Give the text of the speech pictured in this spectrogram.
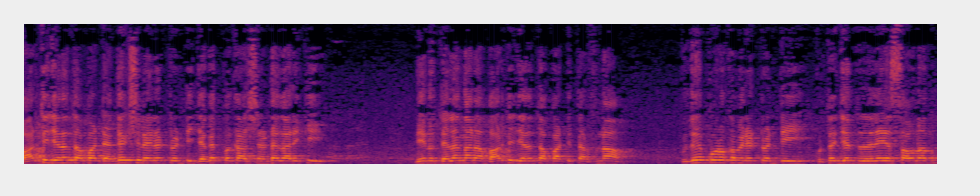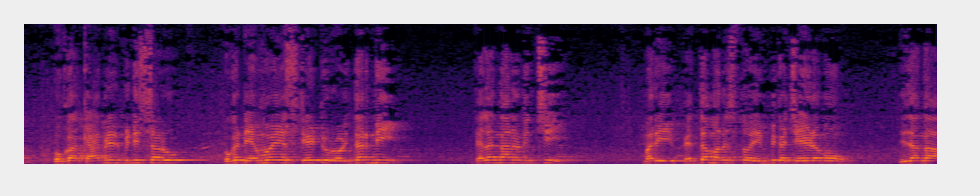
భారతీయ జనతా పార్టీ అధ్యక్షులైనటువంటి జగత్ ప్రకాష్ నడ్డా గారికి నేను తెలంగాణ భారతీయ జనతా పార్టీ తరఫున హృదయపూర్వకమైనటువంటి కృతజ్ఞత తెలియజేస్తా ఉన్నాను. ఒక కేబినెట్ మినిస్టరు ఒకటి ఎంవైఎస్ స్టేట్ ఇద్దరిని తెలంగాణ నుంచి మరి పెద్ద మనసుతో ఎంపిక చేయడము నిజంగా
